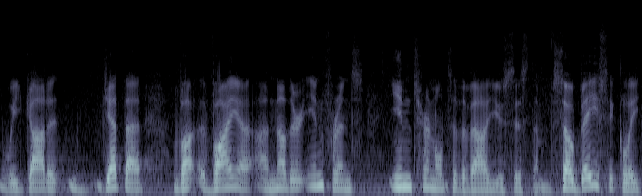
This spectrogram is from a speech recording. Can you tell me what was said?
We got to get that via another inference internal to the value system. So basically,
